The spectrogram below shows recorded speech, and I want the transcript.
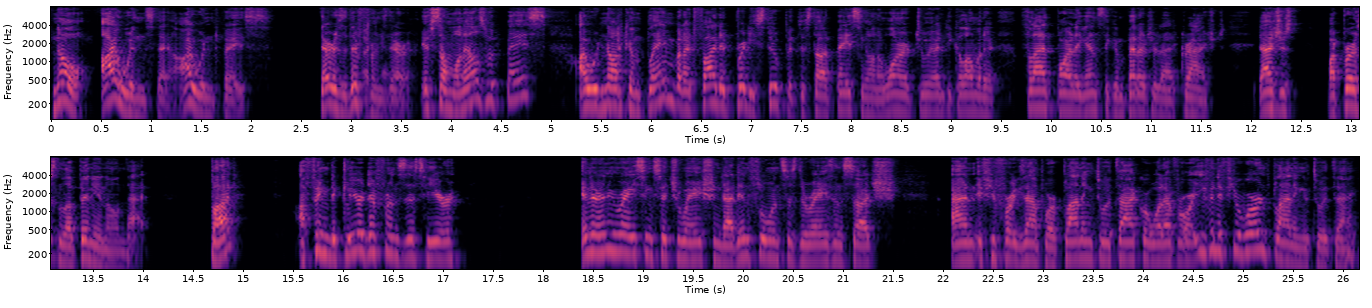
No, I wouldn't stay. I wouldn't pace. There is a difference okay. there. If someone else would pace, I would not complain, but I'd find it pretty stupid to start pacing on a one or two kilometer flat part against a competitor that crashed. That's just my personal opinion on that. But I think the clear difference is here in any racing situation that influences the race and such. And if you, for example, are planning to attack or whatever, or even if you weren't planning to attack,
